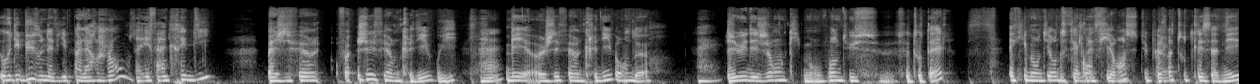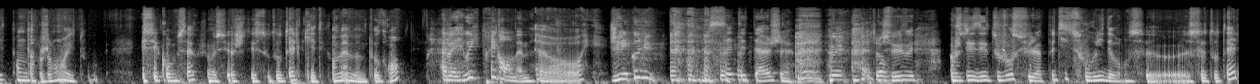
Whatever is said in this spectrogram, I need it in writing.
au début, vous n'aviez pas l'argent, vous avez fait un crédit. Ben, j'ai fait, un- enfin, j'ai fait un crédit, oui, Hein mais euh, j'ai fait un crédit vendeur. Ouais. J'ai eu des gens qui m'ont vendu ce, cet hôtel et qui m'ont dit on te fait confiance, tu paieras Ouais. toutes les années tant d'argent et tout. Et c'est comme ça que je me suis acheté cet hôtel qui était quand même un peu grand. Ah ben oui, très grand même. Euh, ouais, Je l'ai connu. sept étages. Je, disais toujours, je suis la petite souris devant ce, cet hôtel,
